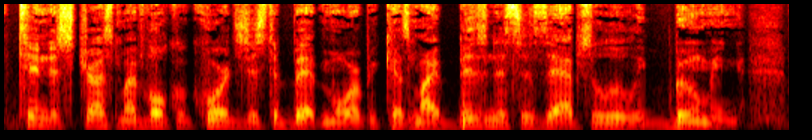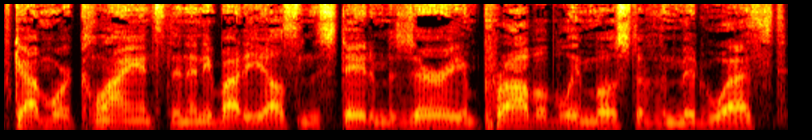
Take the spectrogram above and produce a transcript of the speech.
I tend to stress my vocal cords just a bit more because my business is absolutely booming. I've got more clients than anybody else in the state of Missouri and probably most of the Midwest.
